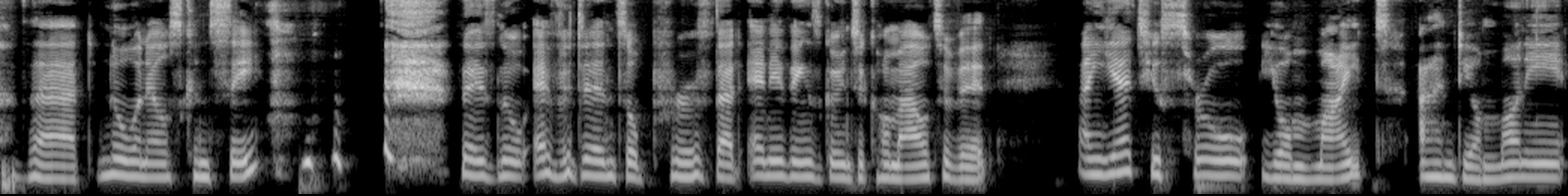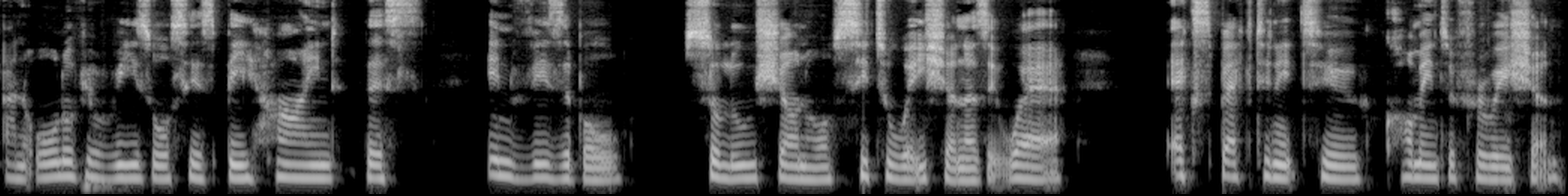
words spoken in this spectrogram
that no one else can see. There's no evidence or proof that anything's going to come out of it. And yet you throw your might and your money and all of your resources behind this invisible solution or situation, as it were, expecting it to come into fruition.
